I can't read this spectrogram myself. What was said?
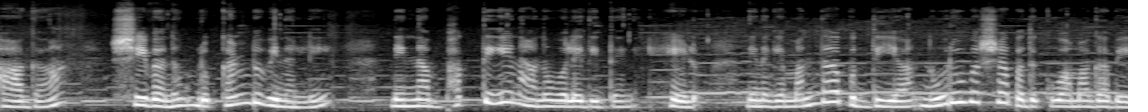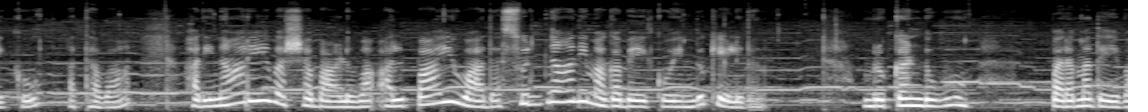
ಆಗ ಶಿವನು ಮೃಕಂಡುವಿನಲ್ಲಿ, ನಿನ್ನ ಭಕ್ತಿಗೆ ನಾನು ಒಲೆದಿದ್ದೇನೆ. ಹೇಳು, ನಿನಗೆ ಮಂದ ಬುದ್ಧಿಯ ನೂರು ವರ್ಷ ಬದುಕುವ ಮಗ ಬೇಕು ಅಥವಾ ಹದಿನಾರೇ ವರ್ಷ ಬಾಳುವ ಅಲ್ಪಾಯುವಾದ ಸುಜ್ಞಾನಿ ಮಗ ಬೇಕು ಎಂದು ಕೇಳಿದನು. ಮೃಕಂಡುವು, ಪರಮದೇವ,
